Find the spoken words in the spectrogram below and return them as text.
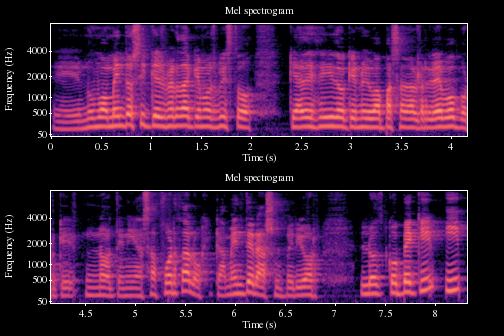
eh, en un momento sí que es verdad que hemos visto que ha decidido que no iba a pasar al relevo porque no tenía esa fuerza, lógicamente era superior Lozkopeki y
